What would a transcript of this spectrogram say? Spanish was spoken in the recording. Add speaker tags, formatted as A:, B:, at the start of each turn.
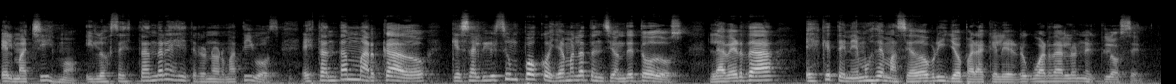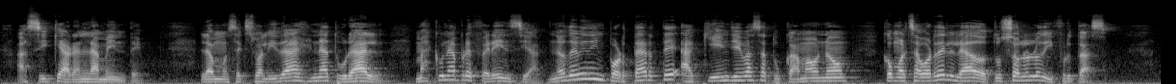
A: El machismo y los estándares heteronormativos están tan marcados que salirse un poco llama la atención de todos. La verdad es que tenemos demasiado brillo para querer guardarlo en el closet, así que abran la mente. La homosexualidad es natural, más que una preferencia. No debe de importarte a quién llevas a tu cama o no, como el sabor del helado, tú solo lo disfrutas.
